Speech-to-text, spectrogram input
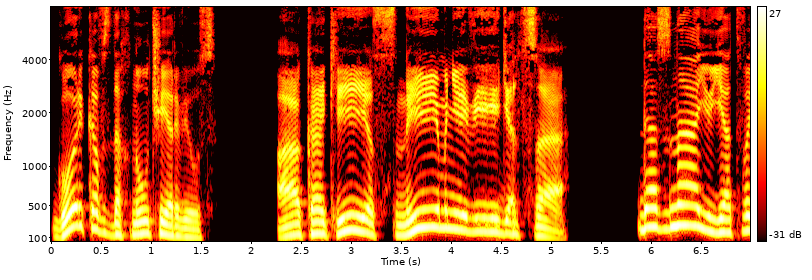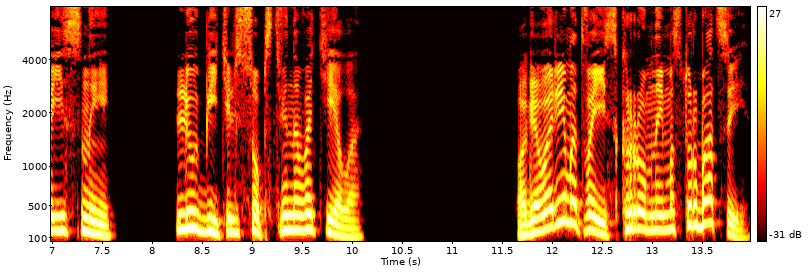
Горько вздохнул Червиус. «А какие сны мне видятся!» Да знаю я твои сны, любитель собственного тела. Поговорим о твоей скромной мастурбации?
